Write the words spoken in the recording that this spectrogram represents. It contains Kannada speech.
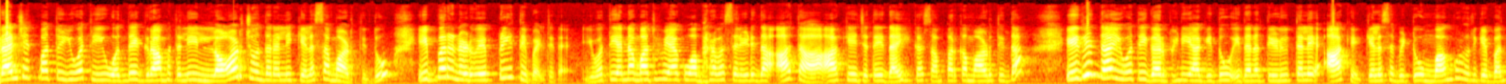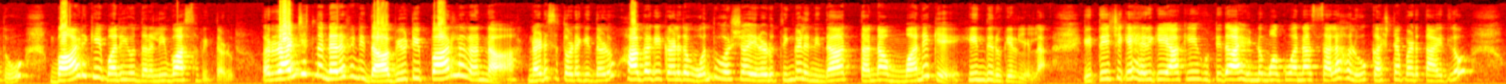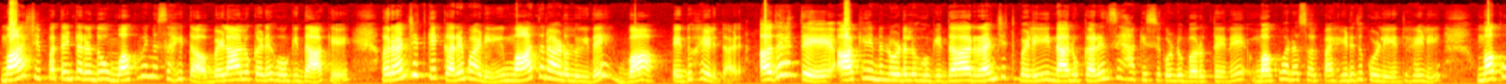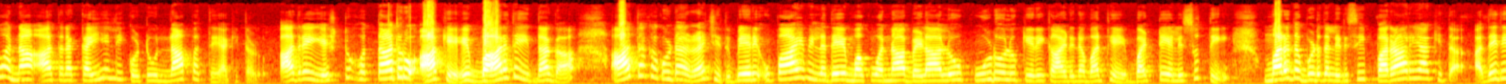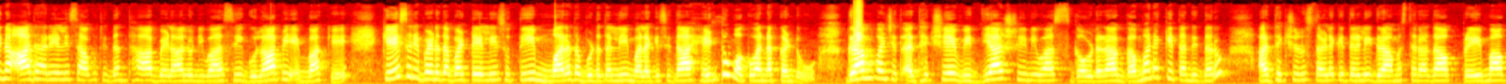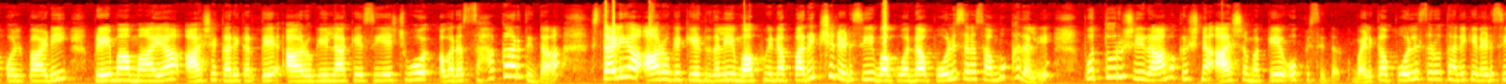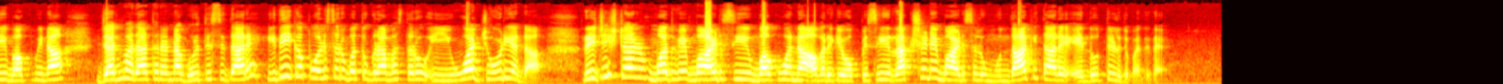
ರಂಜಿತ್ ಮತ್ತು ಯುವತಿ ಒಂದೇ ಗ್ರಾಮದಲ್ಲಿ ಲಾಡ್ಜ್ ಒಂದರಲ್ಲಿ ಕೆಲಸ ಮಾಡುತ್ತಿದ್ದು, ಇಬ್ಬರ ನಡುವೆ ಪ್ರೀತಿ ಬೆಳೆದಿದೆ. ಯುವತಿಯನ್ನ ಮದುವೆಯಾಗುವ ಭರವಸೆ ನೀಡಿದ ಆತ ಆಕೆಯ ಜೊತೆ ದೈಹಿಕ ಸಂಪರ್ಕ ಮಾಡುತ್ತಿದ್ದ. ಇದರಿಂದ ಯುವತಿ ಗರ್ಭಿಣಿಯಾಗಿದ್ದು, ಇದನ್ನು ತಿಳಿಯುತ್ತಲೇ ಆಕೆ ಕೆಲಸ ಬಿಟ್ಟು ಮಂಗಳೂರಿಗೆ ಬಂದು ಬಾಡಿಗೆ ಮನೆಯೊಂದರಲ್ಲಿ ವಾಸವಿದ್ದಳು. ರಂಜಿತ್ನ ನೆರವಿನಿಂದ ಬ್ಯೂಟಿ ಪಾರ್ಲರ್ ಅನ್ನ ನಡೆಸತೊಡಗಿದ್ದಳು. ಹಾಗಾಗಿ ಕಳೆದ ಒಂದು ವರ್ಷ, ಎರಡು ತಿಂಗಳಿನಿಂದ ತನ್ನ ಮನೆಗೆ ಹಿಂದಿರುಗಿರಲಿಲ್ಲ. ಇತ್ತೀಚೆಗೆ ಹೆರಿಗೆಯಾಗಿ ಹುಟ್ಟಿದ ಹೆಣ್ಣು ಮಗುವನ್ನ ಸಲಹಲು ಕಷ್ಟಪಡ್ತಾ ಇದ್ಲು. ಮಾರ್ಚ್ ಇಪ್ಪತ್ತೆಂಟರಂದು ಮಗುವಿನ ಸಹಿತ ಬೆಳಾಲು ಕಡೆ ಹೋಗಿದ್ದ ಆಕೆ ರಂಜಿತ್ಗೆ ಕರೆ ಮಾಡಿ ಮಾತನಾಡಲು ಇದೆ, ಬಾ ಎಂದು ಹೇಳಿದ್ದಾಳೆ. ಅದರಂತೆ ಆಕೆಯನ್ನು ನೋಡಲು ಹೋಗಿದ್ದ ರಂಜಿತ್ ಬಳಿ ನಾನು ಕರೆನ್ಸಿ ಹಾಕಿಸಿಕೊಂಡು ಬರುತ್ತೇನೆ. ಮಗುವನ್ನ ಸ್ವಲ್ಪ ಹಿಡಿದುಕೊಳ್ಳಿ ಎಂದು ಹೇಳಿ ಮಗುವನ್ನ ಆತನ ಕೈಯಲ್ಲಿ ಕೊಟ್ಟು ನಾಪತ್ತೆಯಾಗಿದ್ದಳು ಆದರೆ ಎಷ್ಟು ಹೊತ್ತಾದರೂ ಆಕೆ ಬಾರದೇ ಇದ್ದಾಗ ಆತಂಕಗೊಂಡ ರಂಜಿತ್ ಬೇರೆ ಉಪಾಯವಿಲ್ಲದೆ ಮಗುವನ್ನ ಬೆಳಾಲು, ಕೂಡೋಲು ಕೆರೆ ಕಾಡಿನ ಮಧ್ಯೆ ಬಟ್ಟೆಯಲ್ಲಿ ಸುತ್ತಿ ಮರದ ಬುಡದಲ್ಲಿರಿಸಿ ಪರಾರಿಯಾಗಿದ್ದ ಅದೇ ದಿನ ಆಧಾರಿಯಲ್ಲಿ ಸಾಗುತ್ತಿದ್ದಂತಹ ಬೆಳಾಲು ನಿವಾಸಿ ಗುಲಾಬಿ ಎಂಬಾಕೆ ಕೇಸರಿ ಬಣ್ಣದ ಬಟ್ಟೆಯಲ್ಲಿ ಸುತ್ತಿ ಮರದ ಬುಡದಲ್ಲಿ ಮಲಗಿಸಿದ ಹೆಂಟು ಮಗುವನ್ನ ಕಂಡು ಗ್ರಾಮ ಪಂಚಾಯತ್ ಅಧ್ಯಕ್ಷೆ ವಿದ್ಯಾ ಶ್ರೀನಿವಾಸ್ ಗೌಡರ ಗಮನಕ್ಕೆ ತಂದಿದ್ದರು. ಅಧ್ಯಕ್ಷರು ಸ್ಥಳಕ್ಕೆ ತೆರಳಿ ಗ್ರಾಮಸ್ಥರಾದ ಪ್ರೇಮ ಕೊಲ್ಪಾಡಿ, ಪ್ರೇಮ ಮಾಯಾ, ಆಶಾ ಕಾರ್ಯಕರ್ತೆ, ಆರೋಗ್ಯ ಇಲಾಖೆ ಸಿಎಚ್ಒ ಅವರ ಸಹಕಾರದಿಂದ ಸ್ಥಳೀಯ ಆರೋಗ್ಯ ಕೇಂದ್ರದಲ್ಲಿ ಮಗುವಿನ ಪರೀಕ್ಷೆ ನಡೆಸಿ ಮಗುವನ್ನು ಪೊಲೀಸರ ಸಮ್ಮುಖದಲ್ಲಿ ಪುತ್ತೂರು ಶ್ರೀರಾಮಕೃಷ್ಣ ಆಶ್ರಮಕ್ಕೆ ಒಪ್ಪಿಸಿದ್ದರು. ಬಳಿಕ ಪೊಲೀಸರು ತನಿಖೆ ನಡೆಸಿ ಮಗುವಿನ ಜನ್ಮದಾತರನ್ನ ಗುರುತಿಸಿದ್ದಾರೆ. ಇದೀಗ ಪೊಲೀಸರು ಮತ್ತು ಗ್ರಾಮಸ್ಥರು ಈ ಯುವ ಜೋಡಿಯನ್ನ ರಿಜಿಸ್ಟರ್ ಮದುವೆ ಮಾಡಿಸಿ ಮಗುವನ್ನ ಅವರಿಗೆ ಒಪ್ಪಿಸಿ ರಕ್ಷಣೆ ಮಾಡಿಸಲು ಮುಂದಾಗಿದ್ದಾರೆ ಎಂದು ತಿಳಿದು ಬಂದಿದೆ.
